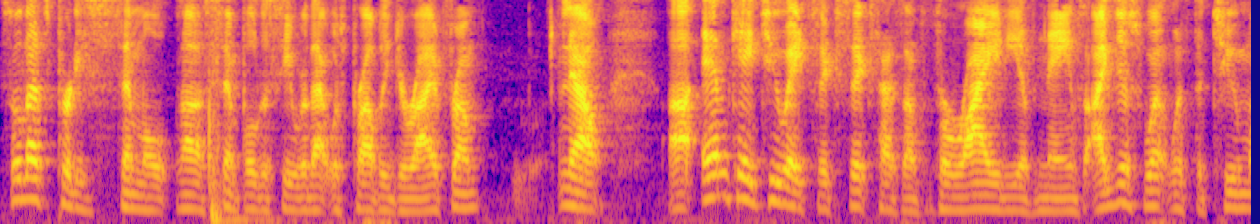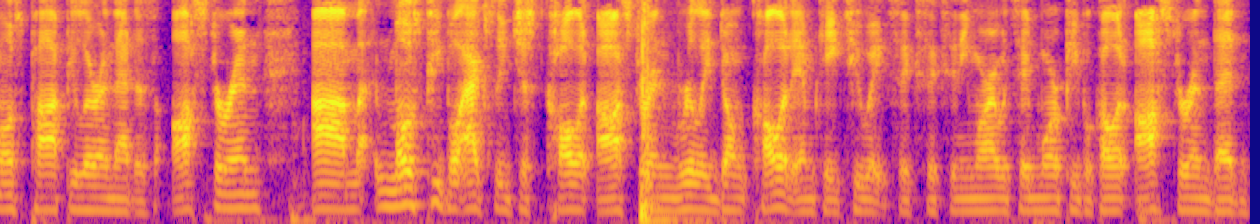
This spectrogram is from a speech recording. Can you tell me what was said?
So that's pretty simple, uh, simple to see where that was probably derived from. Now. Uh, MK2866 has a variety of names. I just went with the two most popular, and that is Ostarine. Um, most people actually just call it Ostarine, really don't call it MK2866 anymore. I would say more people call it Ostarine than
